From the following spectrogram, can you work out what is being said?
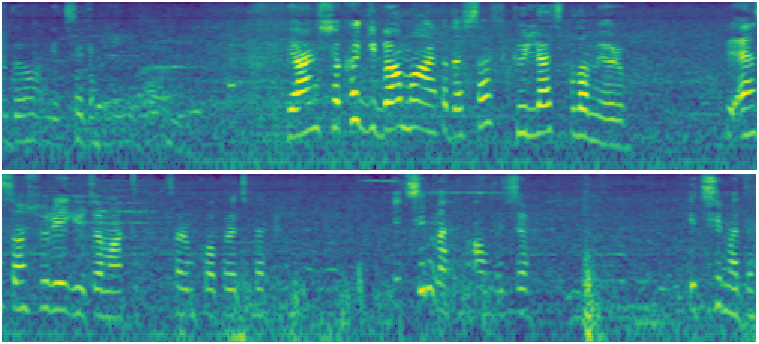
Şurada geçelim. Yani şaka gibi ama arkadaşlar güllaç bulamıyorum. Bir en son şuraya gireceğim artık. Tarım kooperatife. Geçeyim mi ablacığım? Geçeyim hadi.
